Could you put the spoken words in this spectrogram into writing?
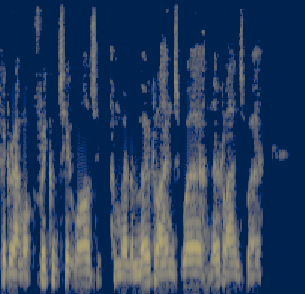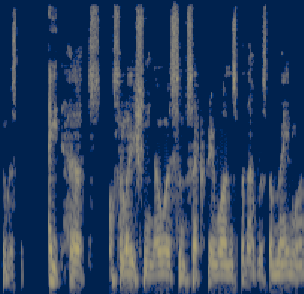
figure out what frequency it was and where the mode lines were. Node lines were. It was eight hertz oscillation. There were some secondary ones, but that was the main one.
